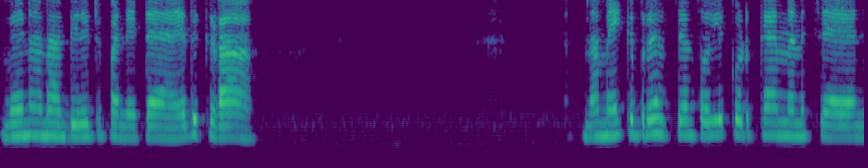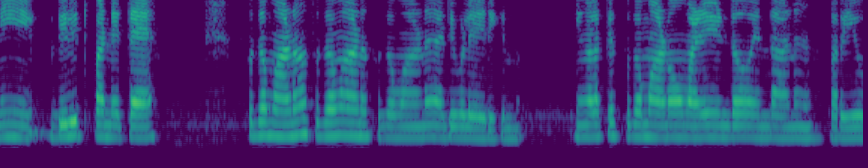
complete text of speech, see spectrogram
വേണാടാ ഡിലീറ്റ് പണിട്ടേ എതുക്കടാ? நான் மேக்கப் ரகசியம் சொல்லி கொடுக்கன்னு நினச்சேன் നീ ഡിലീറ്റ് பண்ணிட்டേ സുഖമാണോ സുഖമാണ് സുഖമാണ് അടിപൊളിയായിരിക്കുന്നു നിങ്ങളൊക്കെ സുഖമാണോ മഴയുണ്ടോ എന്താണ് പറയൂ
